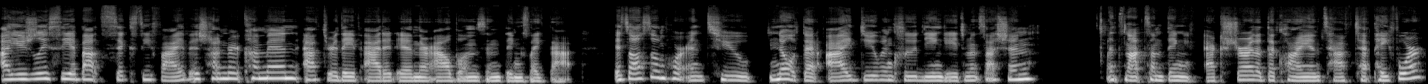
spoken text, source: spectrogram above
I usually see about 65 ish hundred come in after they've added in their albums and things like that. It's also important to note that I do include the engagement session. It's not something extra that the clients have to pay for.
